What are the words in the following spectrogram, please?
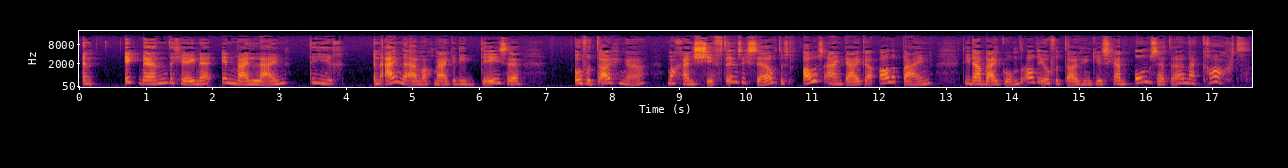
En ik ben degene in mijn lijn die hier een einde aan mag maken, die deze overtuigingen mag gaan shiften in zichzelf. Dus alles aankijken, alle pijn die daarbij komt, al die overtuigingjes gaan omzetten naar kracht.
